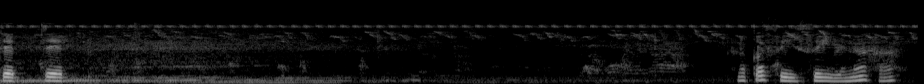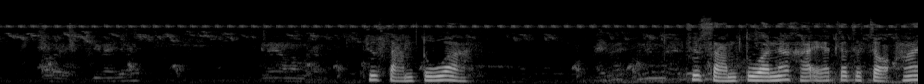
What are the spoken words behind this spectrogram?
เจ็ดเจ็ดแล้วก็สี่สี่นะคะ ชุดสามตัว ชุดสามตัวนะคะ แอดก็จะเจาะให้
